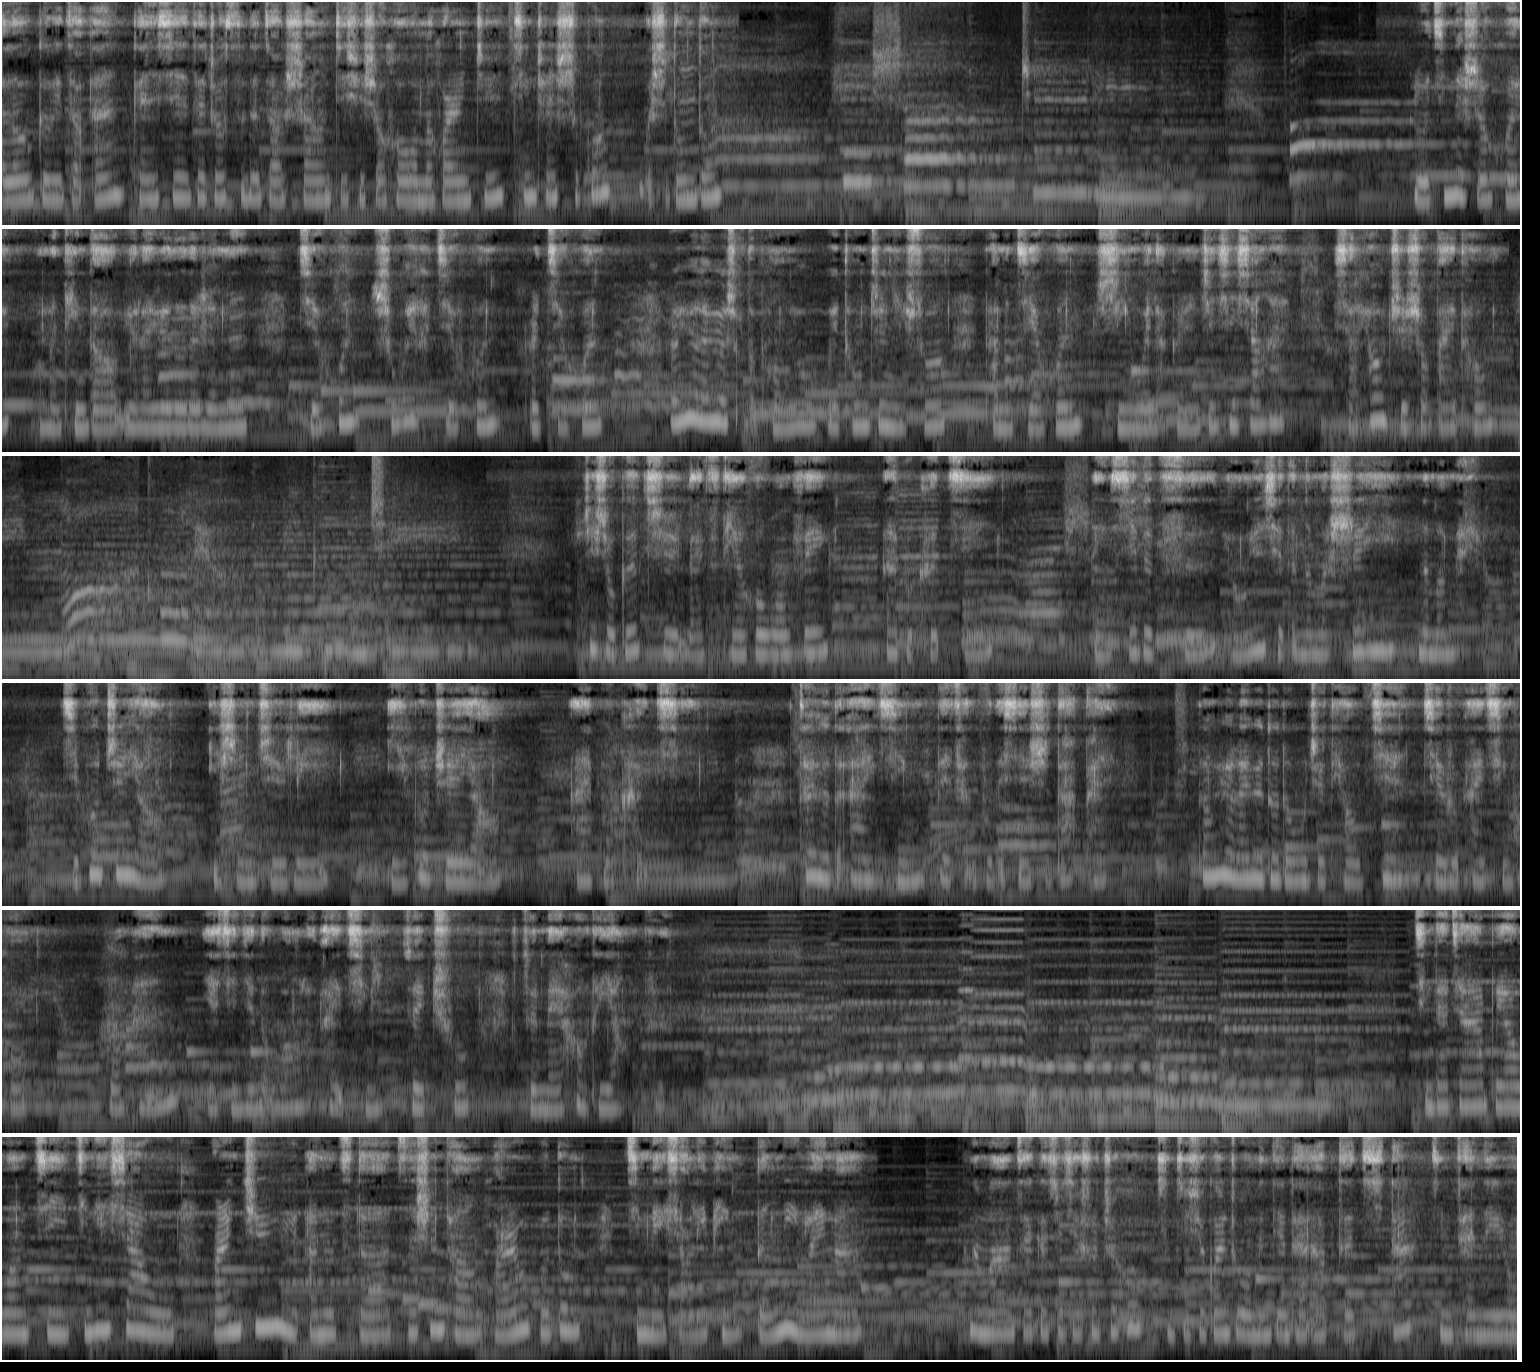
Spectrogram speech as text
Hello，各位早安！感谢在周四的早上继续守候我们华人居清晨时光，我是东东。如今的社会，我们听到越来越多的人们结婚是为了结婚而结婚，而越来越少的朋友会通知你说，他们结婚是因为两个人真心相爱。想要执手白头。这首歌曲来自天后王菲，《爱不可及》。林夕的词永远写得那么诗意，那么美。几步之遥，一生距离；一步之遥，爱不可及。太多的爱情被残酷的现实打败。度的物质条件介入爱情后，我们也渐渐的忘了爱情最初最美好的样子。请大家不要忘记今天下午华人居与阿诺兹的资生堂华人活动，精美小礼品等你来拿。那么，在歌曲结束之后，请继续关注我们电台 UP 的其他精彩内容。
